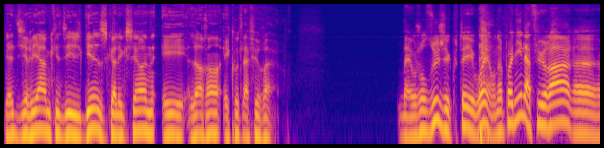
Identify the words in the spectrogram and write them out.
Il y a Diriam qui dit Giz collectionne et Laurent écoute la fureur. Ben aujourd'hui, j'ai écouté. Oui, on a pogné la fureur euh,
